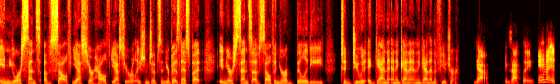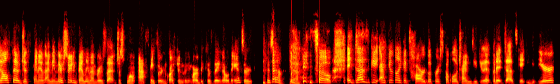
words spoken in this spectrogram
in your sense of self. Yes, your health, yes, your relationships and your business, but in your sense of self and your ability to do it again and again and again in the future. Yeah. Exactly. And it also just kind of, I mean, there's certain family members that just won't ask me certain questions anymore because they know the answer is no. yeah. so it does get, I feel like it's hard the first couple of times you do it, but it does get easier.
